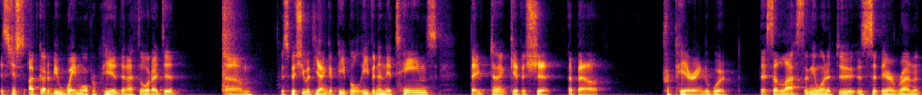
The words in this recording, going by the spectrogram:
it's just I've got to be way more prepared than I thought I did. Um, especially with younger people, even in their teens, they don't give a shit about preparing the wood. That's the last thing they want to do is sit there and run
